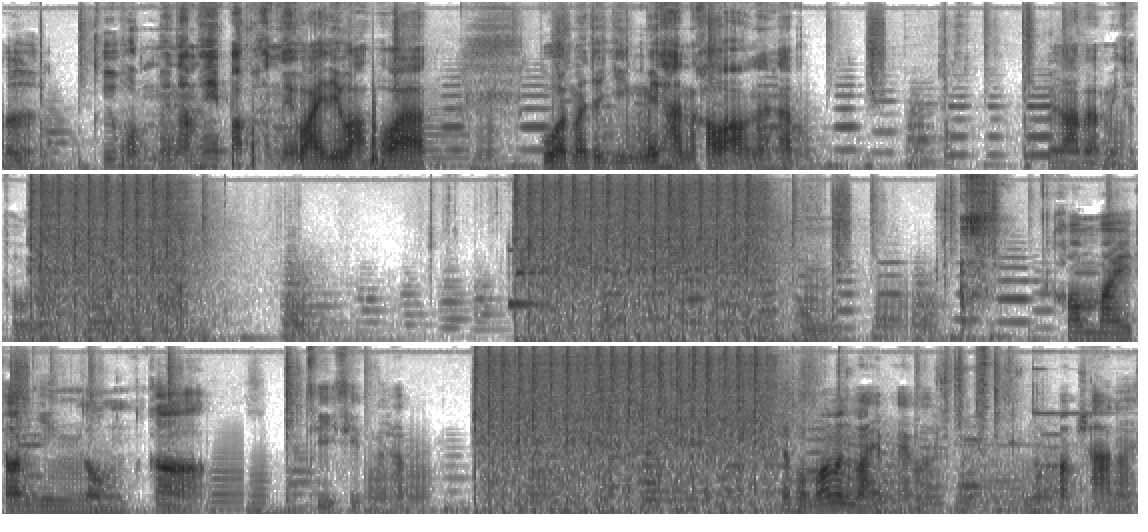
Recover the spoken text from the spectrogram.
เออ คือผมแนะนำให้ปรับหันไวๆดีกว่า เพราะว่ากลัวมันจะยิงไม่ทันเขาเอานะครับ เวลาแบบมีศัตรูเนี่ย คอมไวตอนยิงลงก็ 40 นะครับ แต่ผมว่ามันไวไปว่ะมันต้องปรับช้าหน่อย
